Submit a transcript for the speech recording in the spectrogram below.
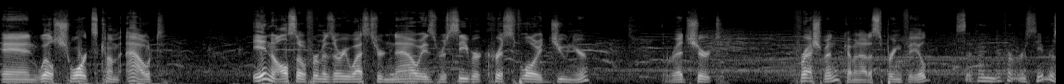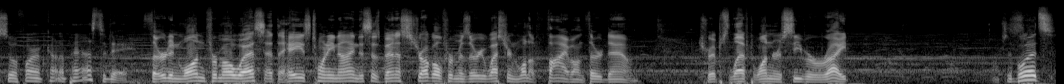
and Will Schwartz come out. In also for Missouri Western now is receiver Chris Floyd Jr., the redshirt freshman coming out of Springfield. Seven different receivers so far have kind of passed today. Third and one from OS at the Hays 29. This has been a struggle for Missouri Western, one of five on third down. Trips left, one receiver right. Watch the blitz.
